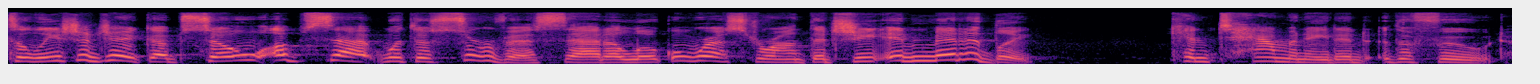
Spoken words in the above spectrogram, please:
Talisha Jacobs so upset with the service at a local restaurant that she admittedly contaminated the food.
